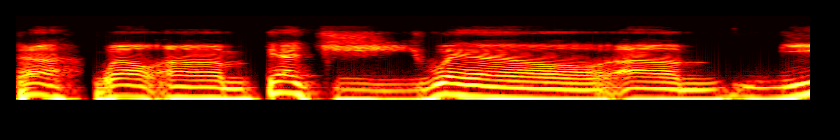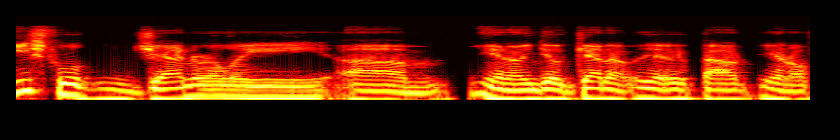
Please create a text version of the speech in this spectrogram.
Yeah, well, um, yeah, well, um, yeast will generally, um, you know, you'll get a, about, you know,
